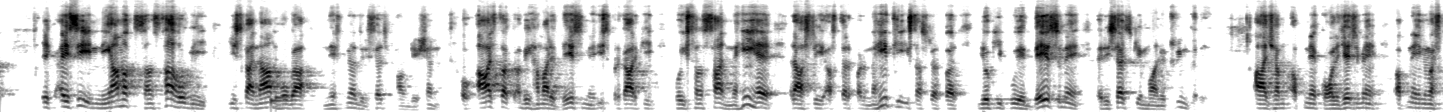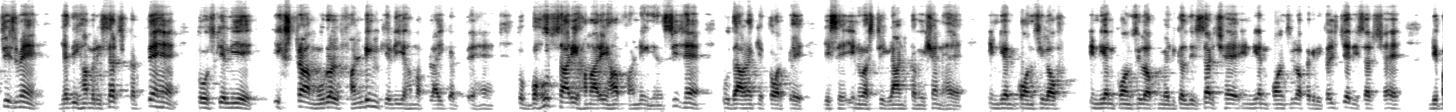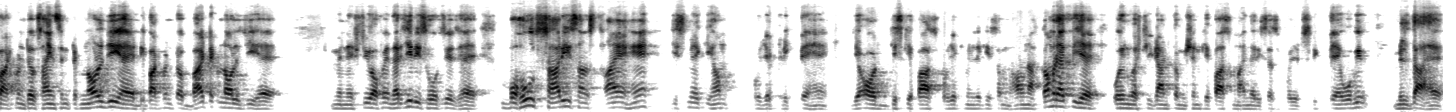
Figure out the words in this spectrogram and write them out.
एक ऐसी नियामक संस्था होगी जिसका नाम होगा नेशनल रिसर्च फाउंडेशन और आज तक अभी हमारे देश में इस प्रकार की कोई संस्था नहीं है, राष्ट्रीय स्तर पर नहीं थी इस स्तर पर, जो कि पूरे देश में रिसर्च की मॉनिटरिंग करे। आज हम अपने कॉलेजेज में, अपने यूनिवर्सिटीज में यदि हम रिसर्च करते हैं तो उसके लिए एक्स्ट्रा मूरल फंडिंग के लिए हम अप्लाई करते हैं। तो बहुत सारी हमारे यहाँ फंडिंग एजेंसीज हैं। उदाहरण के तौर पे जैसे यूनिवर्सिटी ग्रांट कमीशन है Indian Council of Indian Council of Medical Research है Indian Council of Agriculture Research है Department of Science and Technology है डिपार्टमेंट ऑफ़ बायोटेक्नोलॉजी है मिनिस्ट्री ऑफ़ एनर्जी रिसोर्सेज है, बहुत सारी संस्थाएँ हैं जिसमें कि हम प्रोजेक्ट लिखते हैं और जिसके पास प्रोजेक्ट मिलने की संभावना कम रहती है, वो यूनिवर्सिटी ग्रांट कमीशन के पास माइनर रिसर्च प्रोजेक्ट लिखते हैं, वो भी मिलता है।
